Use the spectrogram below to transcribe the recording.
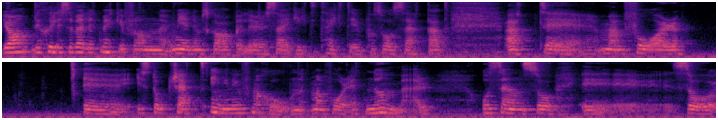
ja, det skiljer sig väldigt mycket från mediumskap eller psychic detective på så sätt att, att eh, man får eh, i stort sett ingen information, man får ett nummer. Och sen så, eh, så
